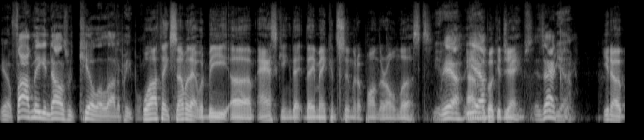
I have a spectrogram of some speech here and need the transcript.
You know, five million dollars would kill a lot of people. well, I think some of that would be um, asking that they may consume it upon their own lusts. yeah, Out yeah, of the book of James. exactly. Yeah. You know,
